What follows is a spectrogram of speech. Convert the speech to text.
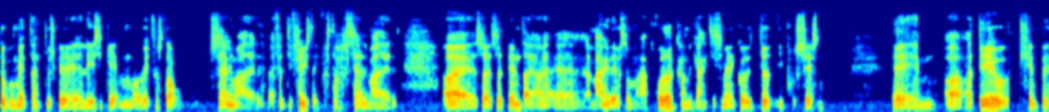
dokumenter, du skal læse igennem, hvor du ikke forstår særlig meget af det. I hvert fald de fleste ikke forstår særlig meget af det. Og øh, så, så dem, der er, er mange af dem, som har prøvet at komme i gang, de er simpelthen gået død i processen. Øhm, og, og det er jo kæmpe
